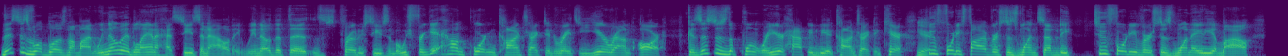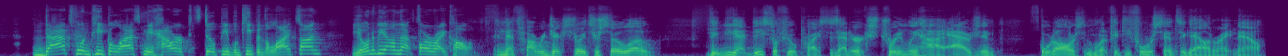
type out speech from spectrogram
This is what blows my mind. We know Atlanta has seasonality. We know that the, the produce season, but we forget how important contracted rates year round are because this is the point where you're happy to be a contracted carrier. Yes. 245 versus 170, 240 versus 180 a mile that's when people ask me, how are still people keeping the lights on? You want to be on that far right column. And that's why rejection rates are so low. Then you got diesel fuel prices that are extremely high, averaging four dollars and what fifty four cents a gallon right now.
